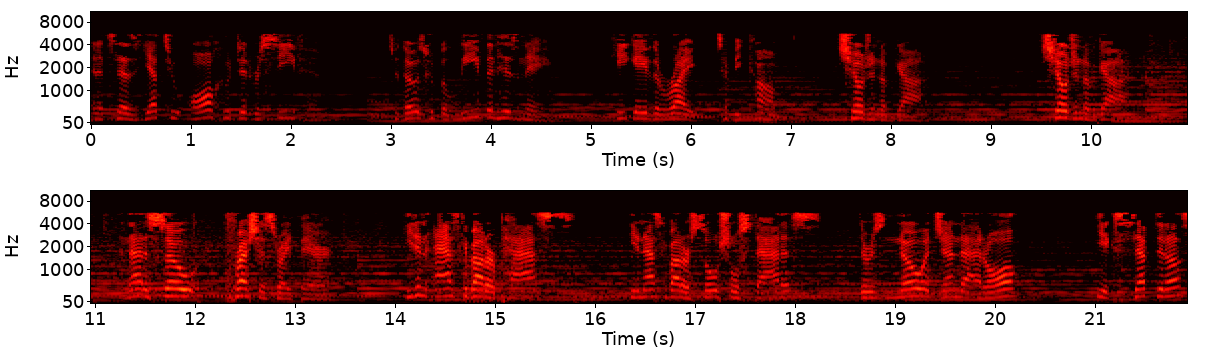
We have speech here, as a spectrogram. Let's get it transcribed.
And it says, Yet to all who did receive Him, to those who believed in His name, He gave the right to become children of God. Children of God. And that is so precious right there. He didn't ask about our past. He didn't ask about our social status. There was no agenda at all. He accepted us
